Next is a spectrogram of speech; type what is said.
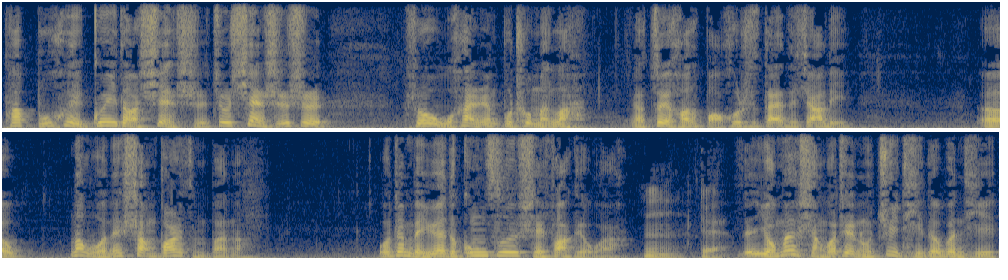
它不会归到现实，就是现实是说武汉人不出门了，啊，最好的保护是待在家里。呃，那我那上班怎么办呢？我这每月的工资谁发给我啊？嗯，对。有没有想过这种具体的问题？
